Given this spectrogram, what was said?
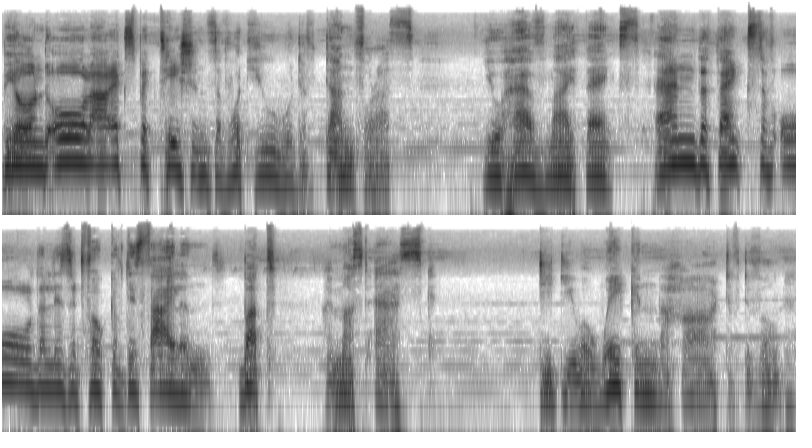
Beyond all our expectations of what you would have done for us. You have my thanks, and the thanks of all the lizard folk of this island. But I must ask did you awaken the heart of Devona?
